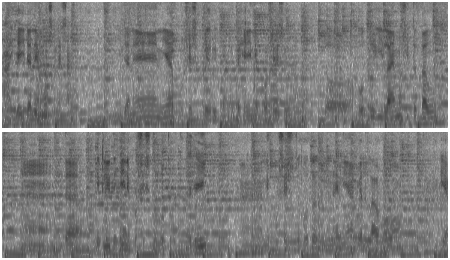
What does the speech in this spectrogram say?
ah iya idanemo sana sang idane nia proses clear itu. Kita ini proses to hotu ilaemos kita tahu eh, kita ikli teh ini proses tu hotu. Teh ini proses tu hotu tunne nia bela ho dia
